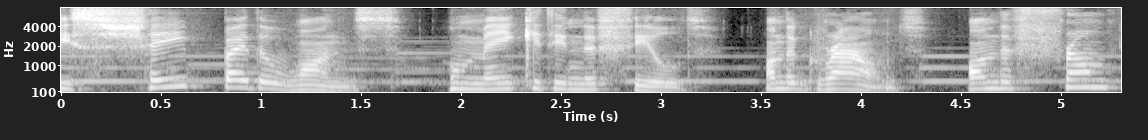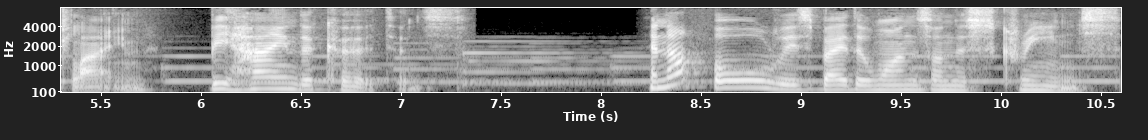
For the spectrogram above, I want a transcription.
is shaped by the ones who make it in the field, on the ground, on the front line, behind the curtains. And not always by the ones on the screens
